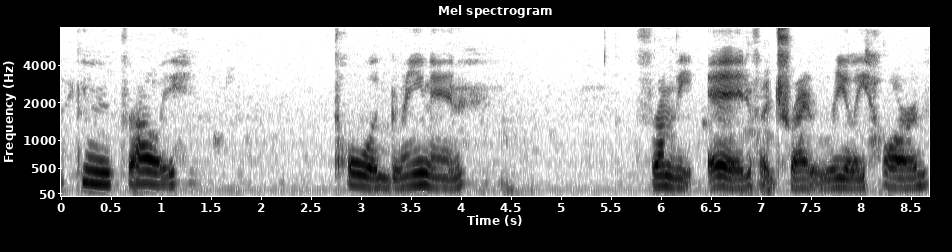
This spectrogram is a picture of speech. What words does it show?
I can probably pull a green in from the edge if I try really hard.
